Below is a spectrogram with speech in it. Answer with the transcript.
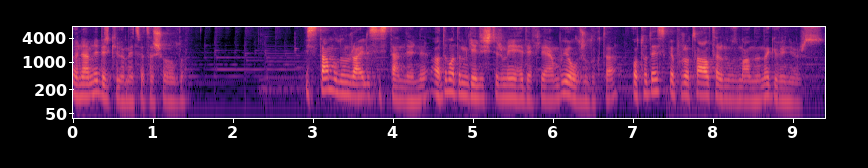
önemli bir kilometre taşı oldu. İstanbul'un raylı sistemlerini adım adım geliştirmeyi hedefleyen bu yolculukta Autodesk ve Proto Altar'ın uzmanlığına güveniyoruz.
